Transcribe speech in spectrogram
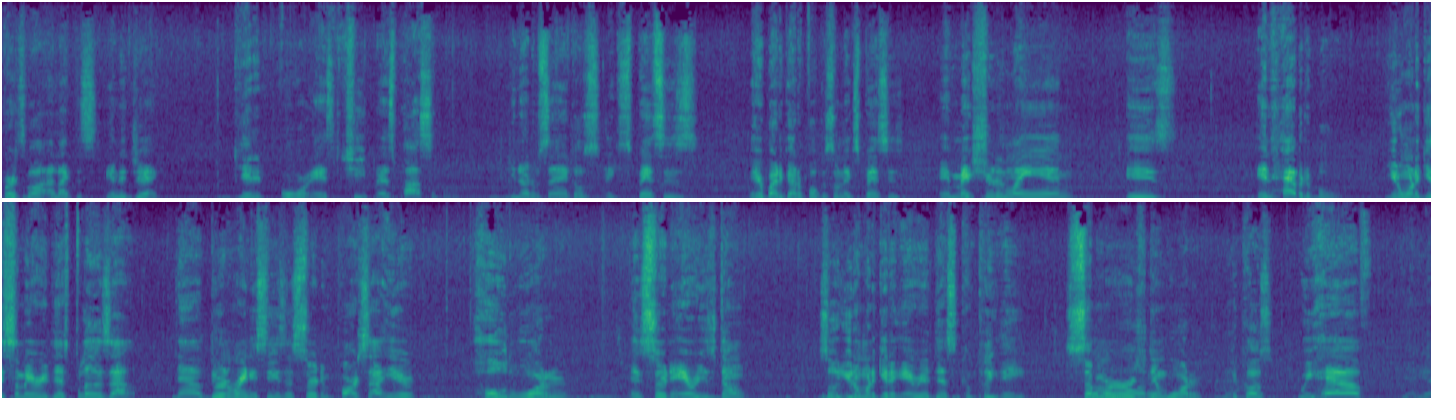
first of all, I like to s- interject: get it for as cheap as possible. Mm-hmm. You know what I'm saying? Because expenses, everybody got to focus on the expenses, and make sure the land is inhabitable. You don't want to get some area that floods out. Now, during rainy season, certain parts out here hold water, and certain areas don't. So you don't want to get an area that's completely submerged water. in water because we have Yeah,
